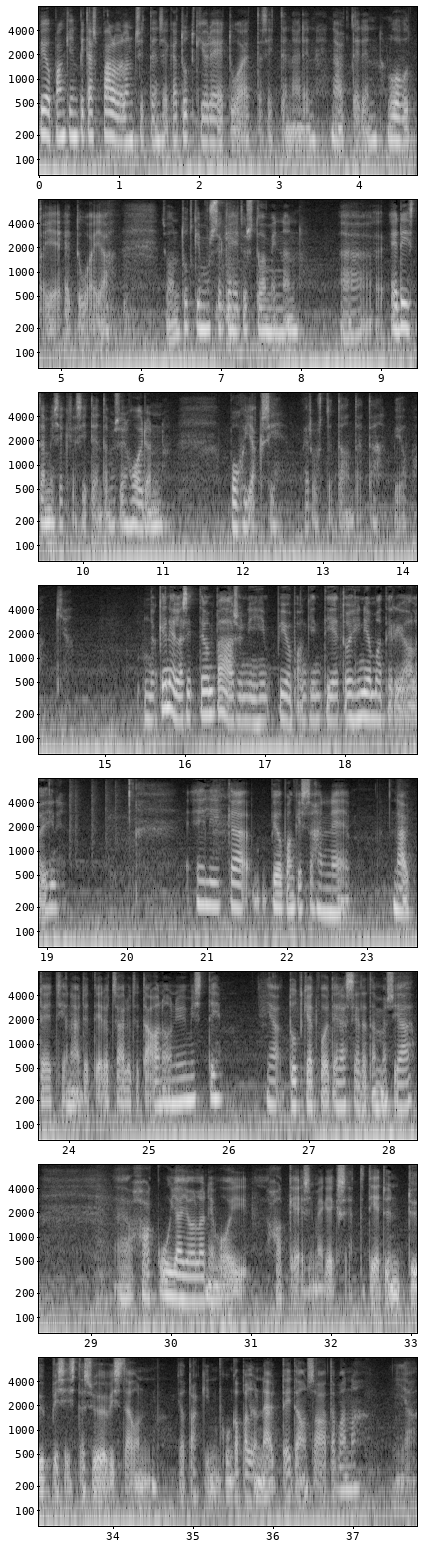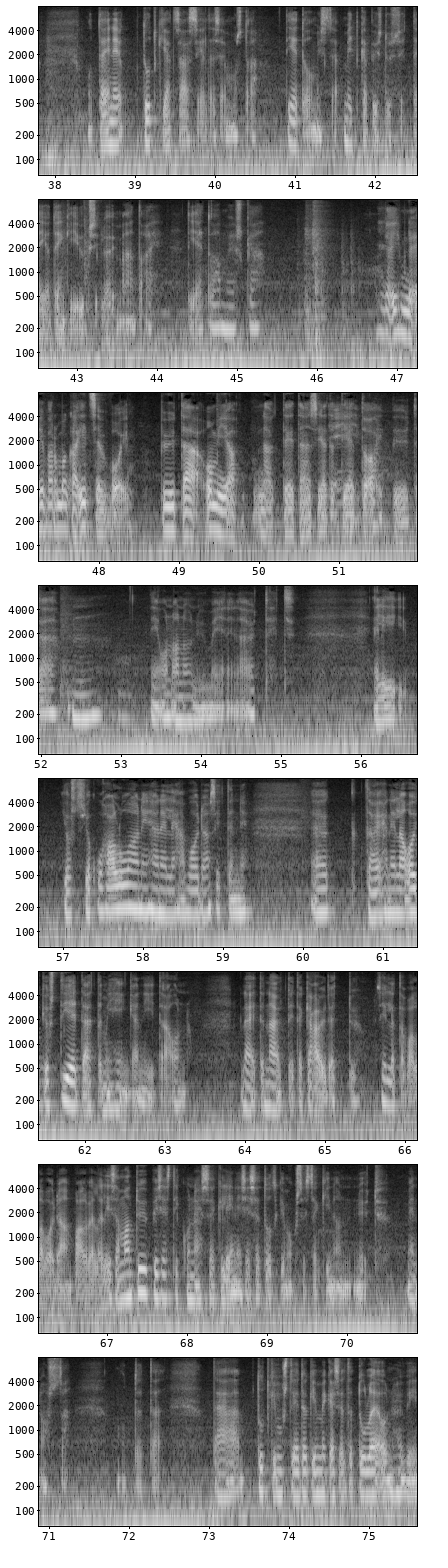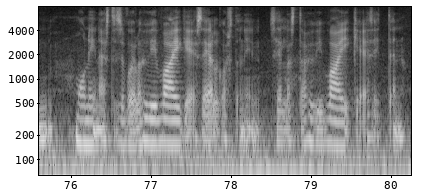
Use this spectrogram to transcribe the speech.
Biopankin pitäisi palvella nyt sitten sekä tutkijoiden etua että sitten näiden näytteiden luovuttajien etua. Ja se on tutkimus- ja kehitystoiminnan edistämiseksi ja sitten tämmöisen hoidon pohjaksi perustetaan tätä biopankkia. No kenellä sitten on pääsy niihin biopankin tietoihin ja materiaaleihin? Eli biopankissahan ne näytteet ja näytetiedot säilytetään anonyymisti ja tutkijat voi tehdä sieltä tämmöisiä hakuja, joilla ne voi hakea esimerkiksi, että tietyn tyyppisistä syövistä on jotakin, kuinka paljon näytteitä on saatavana. Ja, mutta ei ne tutkijat saa sieltä semmoista tietoa, missä, mitkä pystyisi sitten jotenkin yksilöimään tai tietoa myöskään. Ja ihminen ei varmaankaan itse voi pyytää omia näytteitään sieltä ei tietoa. Voi pyytää. Mm. Ne on anonyymejä ne näytteet. Eli jos joku haluaa, niin hänellehän voidaan sitten ne, tai hänellä on oikeus tietää, että mihinkä niitä on näitä näytteitä käytetty. Sillä tavalla voidaan palvella. Eli samantyyppisesti kuin näissä kliinisissä tutkimuksissakin on nyt menossa. Mutta että tämä tutkimustietokin, mikä sieltä tulee, on hyvin moninaista. Se voi olla hyvin vaikea selkosta, niin sellaista on hyvin vaikea sitten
